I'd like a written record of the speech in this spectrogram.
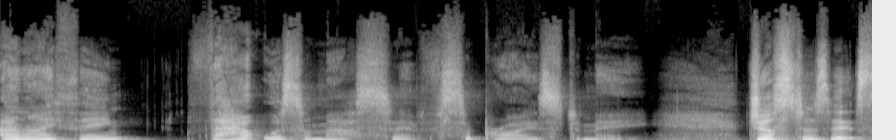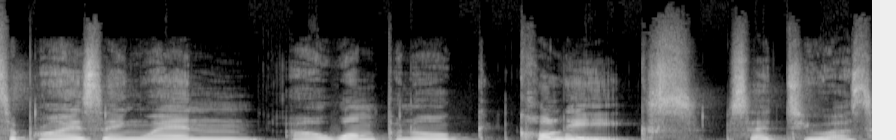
And I think that was a massive surprise to me. Just as it's surprising when our Wampanoag colleagues said to us,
